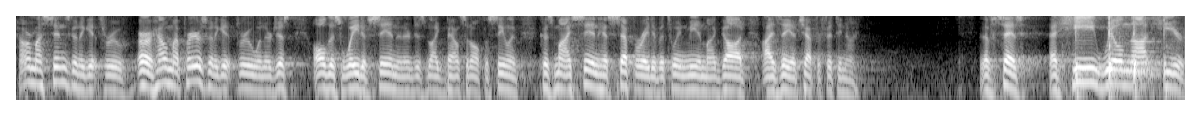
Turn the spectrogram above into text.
How are my sins going to get through? Or how are my prayers going to get through when they're just all this weight of sin and they're just like bouncing off the ceiling? Because my sin has separated between me and my God. Isaiah chapter 59. It says that he will not hear.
